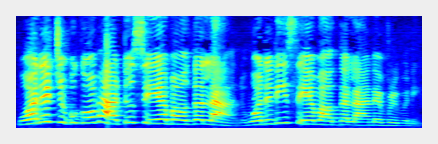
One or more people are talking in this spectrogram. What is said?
What did Chubukov had to say about the land? What did he say about the land, everybody?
